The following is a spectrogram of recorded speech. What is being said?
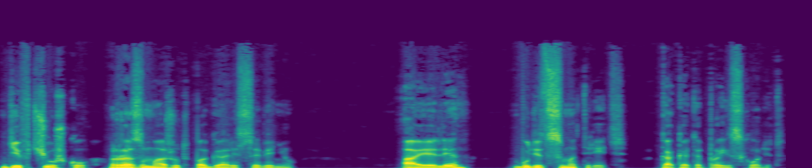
девчушку размажут по Гаррис-авеню. А Элен будет смотреть как это происходит.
